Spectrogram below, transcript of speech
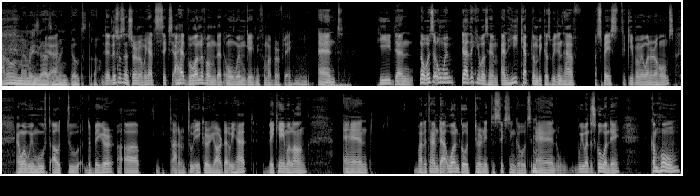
I don't remember you guys Yeah. having goats though. This was in Suriname. We had six. I had one of them that Owen Wim gave me for my birthday, Mm. and he then no, was it Owen Wim? Yeah, I think it was him, and he kept them because we didn't have a space to keep them in one of the homes. And when we moved out to the bigger, uh, I don't know, two acre yard that we had, they came along, and by the time that one goat turned into sixteen goats, Hmm. and we went to school one day, come home,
